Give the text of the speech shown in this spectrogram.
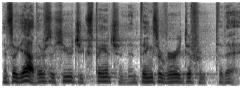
And so, yeah, there's a huge expansion, and things are very different today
